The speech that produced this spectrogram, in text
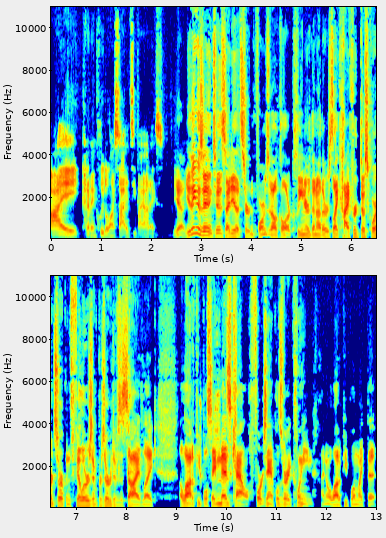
i kind of include alongside zbiotics. Yeah you think there's anything to this idea that certain forms of alcohol are cleaner than others? Like high fructose corn syrup and fillers and preservatives aside like a lot of people say mezcal for example is very clean. I know a lot of people in like the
